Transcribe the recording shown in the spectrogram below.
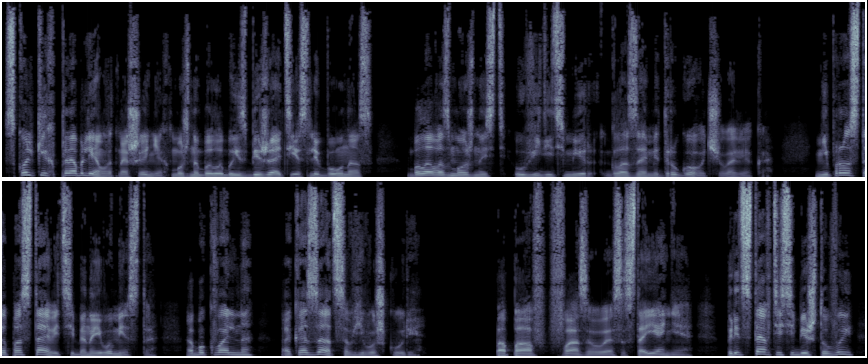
Скольких проблем в отношениях можно было бы избежать, если бы у нас была возможность увидеть мир глазами другого человека. Не просто поставить себя на его место, а буквально оказаться в его шкуре. Попав в фазовое состояние, представьте себе, что вы —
